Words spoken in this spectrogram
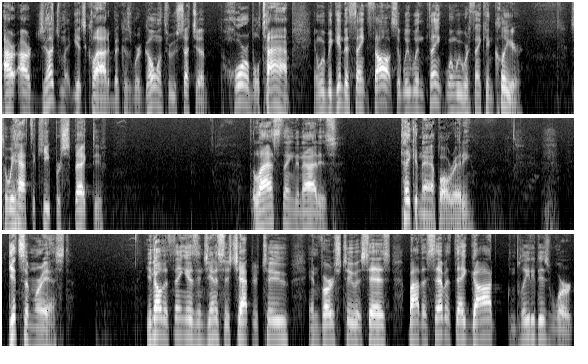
our, our judgment gets clouded because we're going through such a horrible time and we begin to think thoughts that we wouldn't think when we were thinking clear. So we have to keep perspective. The last thing tonight is take a nap already. Get some rest. You know, the thing is in Genesis chapter 2 and verse 2, it says, By the seventh day, God completed his work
